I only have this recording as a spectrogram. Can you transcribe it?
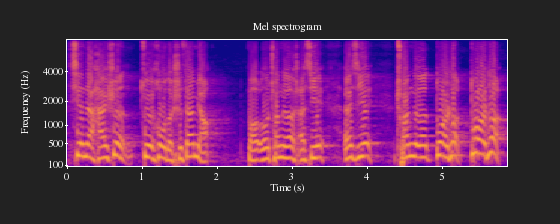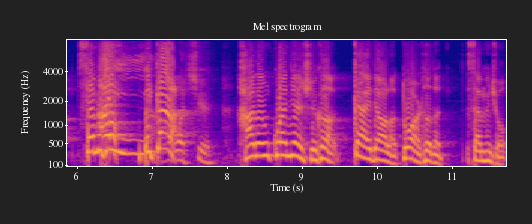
现在还剩最后的十三秒，保罗传给了 SGA，SGA 传给了多尔特，多尔特三分哎球被盖了。我去，哈登关键时刻盖掉了多尔特的三分球。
